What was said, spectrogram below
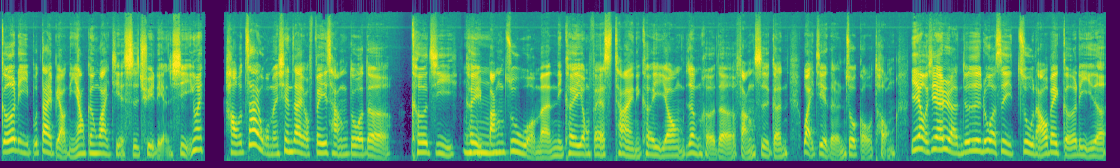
隔离不代表你要跟外界失去联系，因为好在我们现在有非常多的。科技可以帮助我们，你可以用 FaceTime，你可以用任何的方式跟外界的人做沟通。也有些人就是，如果自己住然后被隔离了，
